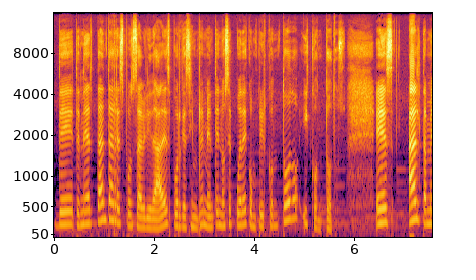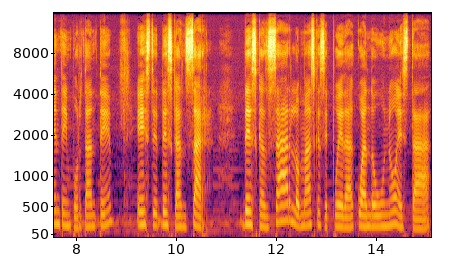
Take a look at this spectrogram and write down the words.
de tener tantas responsabilidades porque simplemente no se puede cumplir con todo y con todos. Es altamente importante este descansar descansar lo más que se pueda cuando uno está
